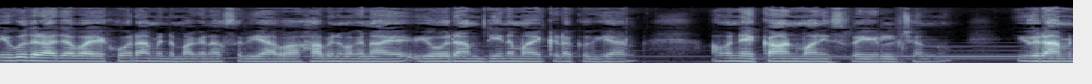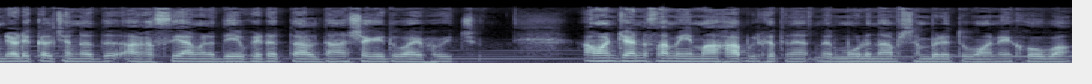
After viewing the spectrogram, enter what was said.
യഹൂദ രാജാവായ ഹോരാമിന്റെ മകൻ അസറിയാവ് അഹാബിന്റെ മകനായ യോരാം ദീനമായി കിടക്കുകയാൽ അവനെ കാണുവാൻ ഇസ്രയേലിൽ ചെന്നു. യോരാമിന്റെ അടുക്കൽ ചെന്നത് അഹസ്യാവിന് ദേവഹിടത്താൽ നാശഹേതുവായി ഭവിച്ചു. അവൻ ജനസമയം ആഹാബ് ഗൃഹത്തിന് നിർമൂലനാംശം വരുത്തുവാൻ യഹോവ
